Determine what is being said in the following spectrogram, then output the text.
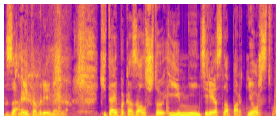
За это время, да. Китай показал, что им не интересно партнерство.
